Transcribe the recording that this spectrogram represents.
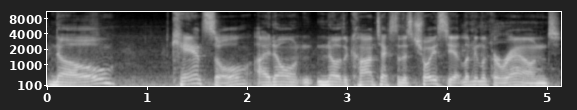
no. Cancel? I don't know the context of this choice yet. Let me look around.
